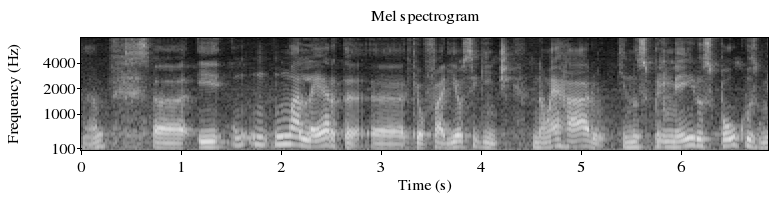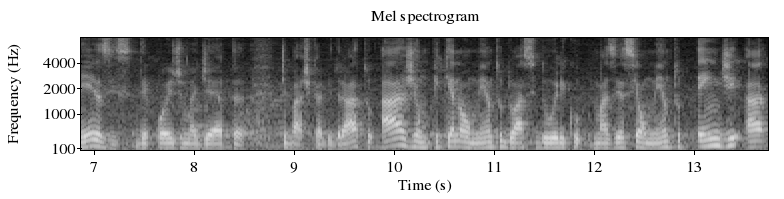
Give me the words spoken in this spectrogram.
Né? Uh, e um, um alerta uh, que eu faria é o seguinte: não é raro que nos primeiros poucos meses depois de uma dieta de baixo carboidrato haja um pequeno aumento do ácido úrico, mas esse aumento tende a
